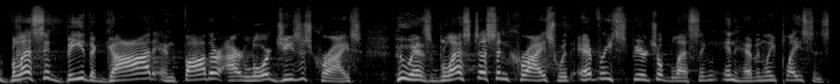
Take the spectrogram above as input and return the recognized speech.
Blessed be the God and Father, our Lord Jesus Christ, who has blessed us in Christ with every spiritual blessing in heavenly places,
